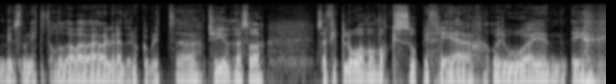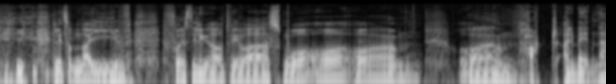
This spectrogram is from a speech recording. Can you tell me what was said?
begynnelsen av 90-tallet. Da var jeg allerede rukket å blitt 20, eh, så så jeg fikk lov å vokse opp i fred og ro i, i, i litt sånn naiv forestilling av at vi var små og, og, og um, hardt arbeidende.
